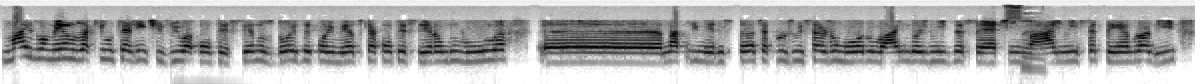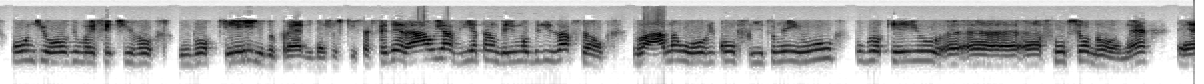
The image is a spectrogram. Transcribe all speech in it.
mais ou menos aquilo que a gente viu acontecer nos dois depoimentos que aconteceram do Lula é, na primeira instância para o juiz Sérgio Moro lá em 2017, Sim. em maio e em setembro ali, onde houve um efetivo um bloqueio do prédio da Justiça Federal e havia também mobilização. Lá não houve conflito nenhum, o bloqueio uh, uh, funcionou, né? É,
